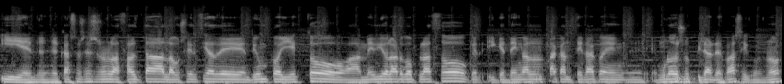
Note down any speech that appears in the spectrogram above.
y el, el, caso es eso, ¿no? la falta, la ausencia de, de un proyecto a medio largo plazo que, y que tenga la cantera en, en, uno de sus pilares básicos. No,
